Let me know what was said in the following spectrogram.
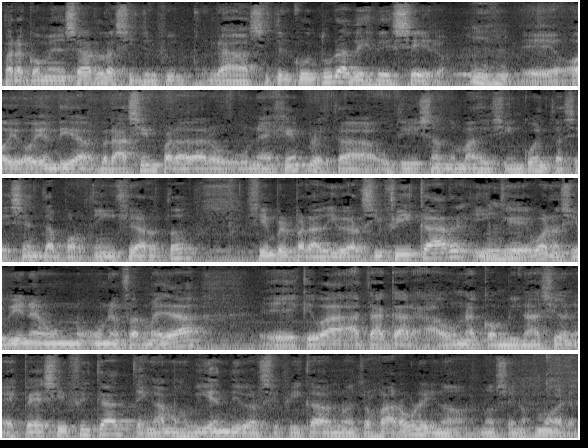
para comenzar la, la citricultura desde cero. Eh, hoy, hoy en día Brasil, para dar un ejemplo, está utilizando más de 50, 60 portainjertos, siempre para diversificar y que, bueno, si viene un- una enfermedad, eh, que va a atacar a una combinación específica, tengamos bien diversificados nuestros árboles y no, no se nos mueran.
